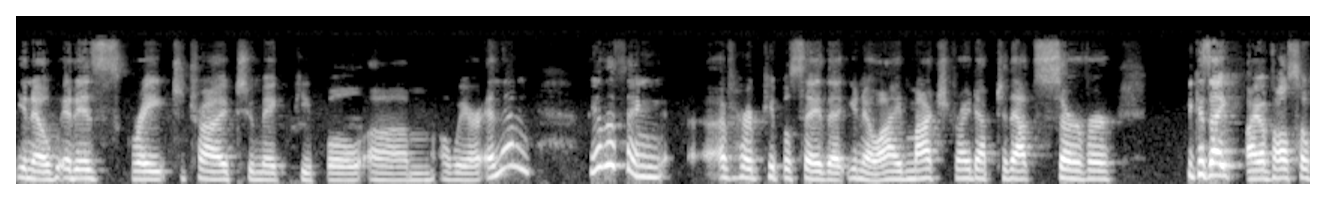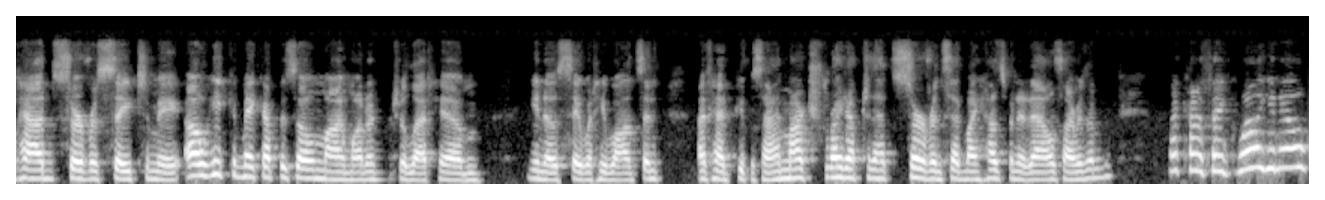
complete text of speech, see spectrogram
you know it is great to try to make people um, aware. And then the other thing i've heard people say that you know i marched right up to that server because i i have also had servers say to me oh he can make up his own mind. Why don't you let him you know say what he wants? And i've had people say i marched right up to that server and said my husband had alzheimer's. And i kind of think well you know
